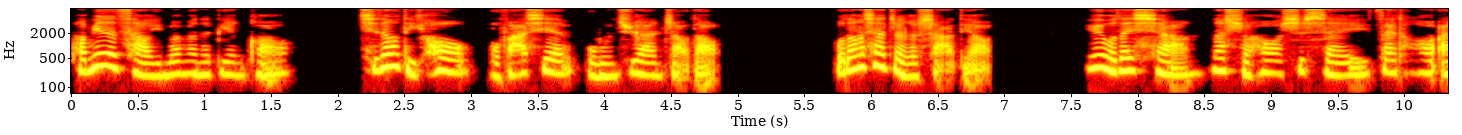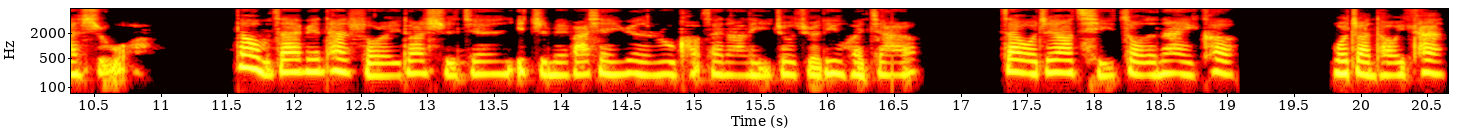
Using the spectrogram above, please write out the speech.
旁边的草也慢慢的变高。骑到底后，我发现我们居然找到了。我当下整个傻掉，因为我在想，那时候是谁在偷偷暗示我啊？但我们在那边探索了一段时间，一直没发现医院的入口在哪里，就决定回家了。在我正要骑走的那一刻，我转头一看，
